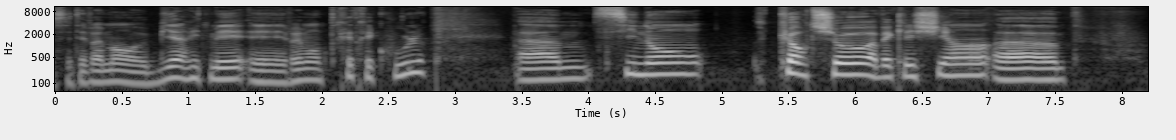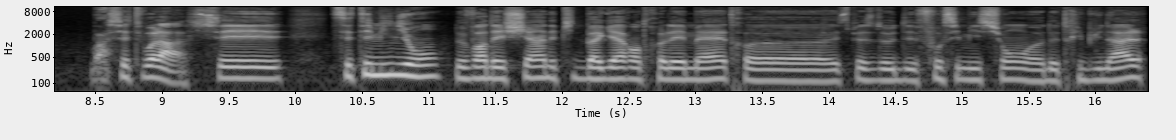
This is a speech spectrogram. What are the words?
C'était vraiment bien rythmé et vraiment très très cool. sinon, Court Show avec les chiens. Bah, voilà, c'est c'était mignon de voir des chiens, des petites bagarres entre les maîtres, euh, espèce de, fausses émissions euh, de tribunal.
